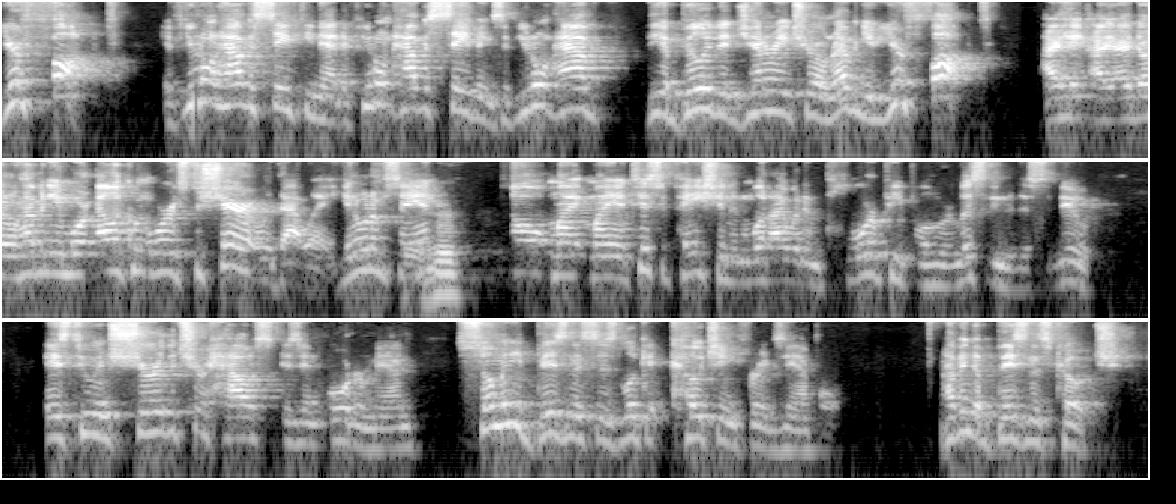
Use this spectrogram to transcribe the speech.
You're fucked. If you don't have a safety net, if you don't have a savings, if you don't have the ability to generate your own revenue, you're fucked. I, I, I don't have any more eloquent words to share it with that way. You know what I'm saying? Mm-hmm. So my, my anticipation and what I would implore people who are listening to this to do is to ensure that your house is in order, man. So many businesses look at coaching, for example, having a business coach.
